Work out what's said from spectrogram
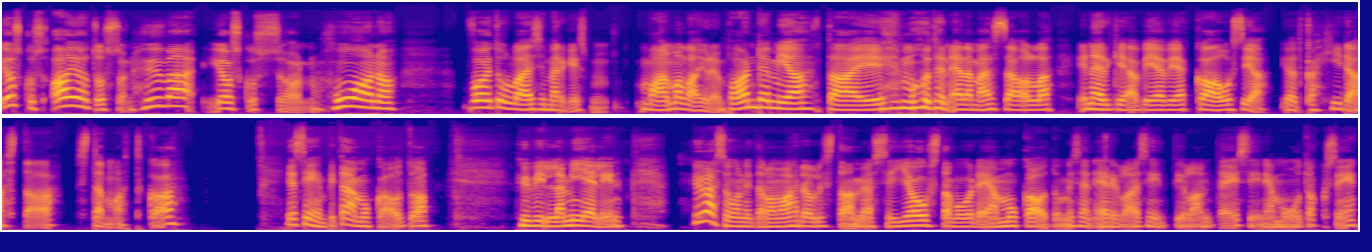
Joskus ajoitus on hyvä, joskus se on huono. Voi tulla esimerkiksi maailmanlaajuinen pandemia tai muuten elämässä olla energiaa vieviä kausia, jotka hidastaa sitä matkaa. Ja siihen pitää mukautua hyvillä mielin. Hyvä suunnitelma mahdollistaa myös sen joustavuuden ja mukautumisen erilaisiin tilanteisiin ja muutoksiin.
